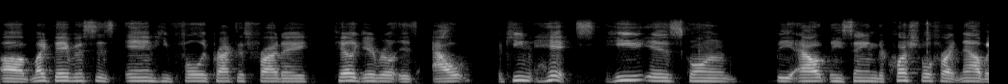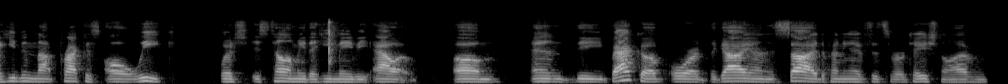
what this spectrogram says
Uh, Mike Davis is in. He fully practiced Friday. Taylor Gabriel is out. Akiem Hicks, he is going to be out. He's saying they're questionable for right now, but he did not practice all week, which is telling me that he may be out. Um, and the backup or the guy on his side, depending if it's rotational, I haven't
